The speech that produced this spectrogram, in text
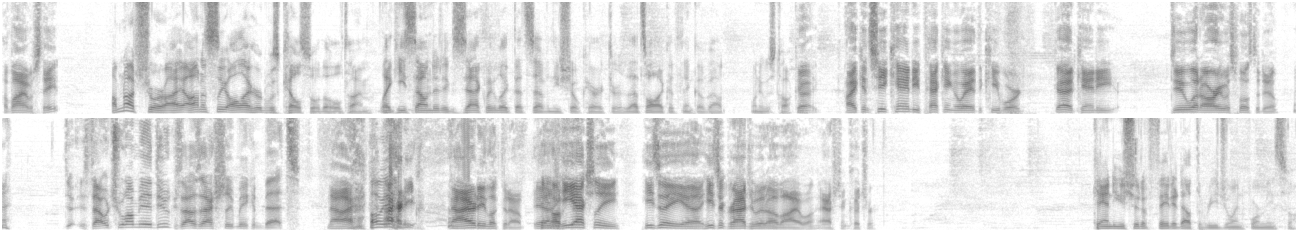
of Iowa State? I'm not sure. I honestly, all I heard was Kelso the whole time. Like he sounded exactly like that 70s show character. That's all I could think about when he was talking. Good. I can see Candy pecking away at the keyboard. Go ahead, Candy. Do what Ari was supposed to do. Is that what you want me to do? Because I was actually making bets. No, I, Oh, yeah. I already, no, I already looked it up. Yeah, Okay. he actually he's a uh, he's a graduate of Iowa, Ashton Kutcher. Candy, you should have faded out the rejoin for me so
